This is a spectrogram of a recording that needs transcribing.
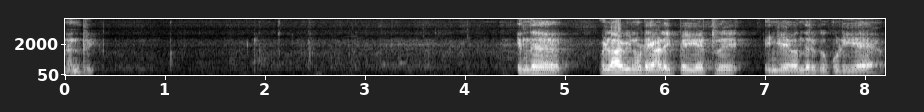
நன்றி. இந்த விழாவினுடைய அழைப்பை ஏற்று இங்கே வந்திருக்கக்கூடிய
